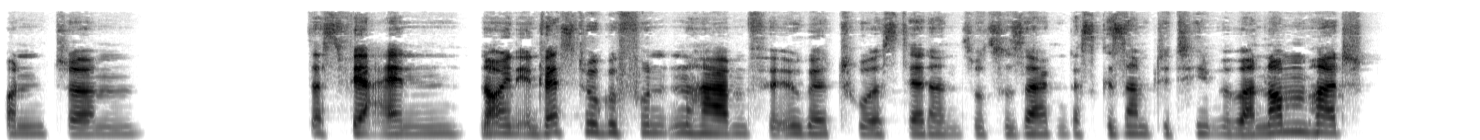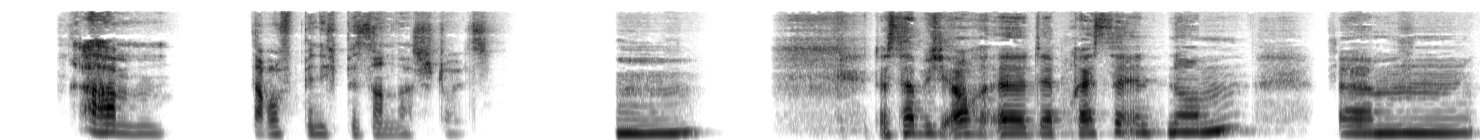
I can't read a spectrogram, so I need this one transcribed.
Und ähm, dass wir einen neuen Investor gefunden haben für Öger Tours, der dann sozusagen das gesamte Team übernommen hat. Ähm, darauf bin ich besonders stolz. Mhm. Das habe ich auch äh, der Presse entnommen. Ähm,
